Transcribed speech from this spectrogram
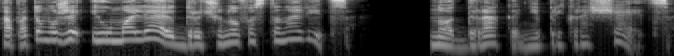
а потом уже и умоляют драчунов остановиться. Но драка не прекращается.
